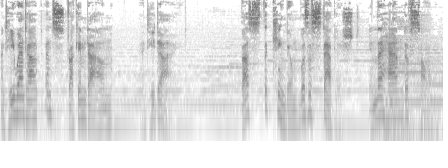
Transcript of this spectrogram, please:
and he went out and struck him down, and he died. Thus the kingdom was established in the hand of Solomon.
